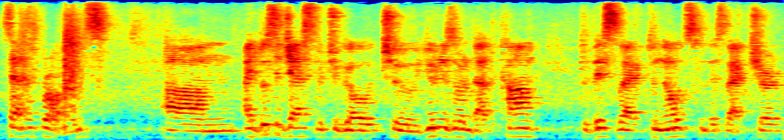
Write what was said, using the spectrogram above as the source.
set of problems. Um, I do suggest that you go to unizor.com to this to notes to this lecture.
